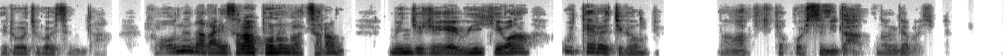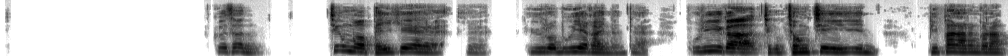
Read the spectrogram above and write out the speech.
이루어지고 있습니다. 그 어느 나라에서나 보는 것처럼 민주주의의 위기와 우태를 지금 어, 겪고 있습니다. 넘겨보십시오. 그것은 지금 뭐 벨기에 예, 유럽 의회가 있는데 우리가 지금 정치인 비판하는 거랑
